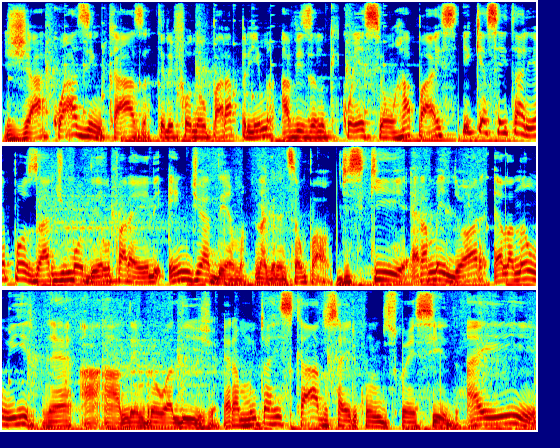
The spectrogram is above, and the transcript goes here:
já quase em casa, telefonou para a prima avisando que conheceu um rapaz e que aceitaria posar de modelo para ele em Diadema, na Grande São Paulo. Disse que era melhor ela não ir, né? A, a lembrou a Lígia. Era muito arriscado sair com um desconhecido. Aí,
